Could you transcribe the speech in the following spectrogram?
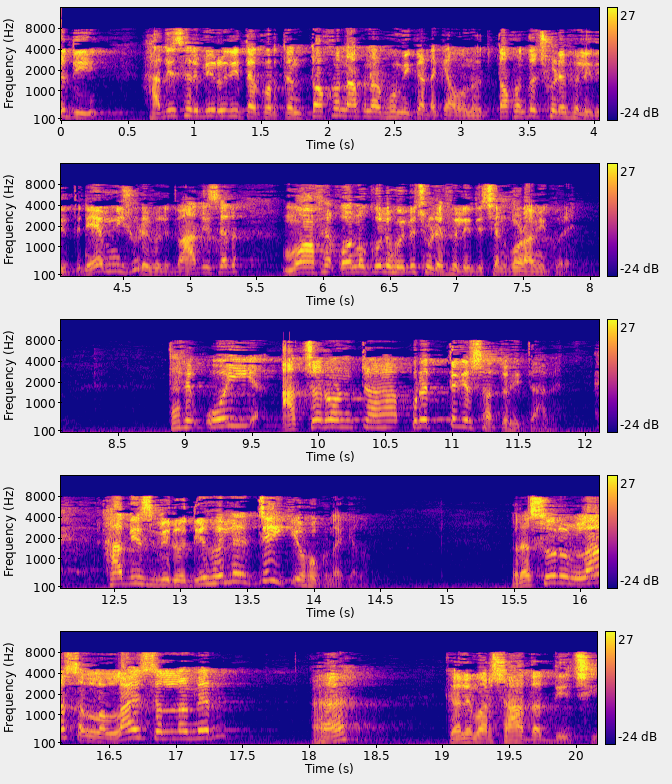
যদি হাদিসের বিরোধিতা করতেন, তখন আপনার ভূমিকাটা কেমন হতো তখন তো ছুড়ে ফেলে দিতেন, এমনি ছুড়ে ফেলে দিতেন। হাদিসের মোয়াফেক অনুকূলে হইলে ছুড়ে ফেলে দিচ্ছেন, গোড়ামি করে। তাহলে ওই আচরণটা প্রত্যেকের সাথে হইতে হবে। হাদিস বিরোধী হইলে যেই কি হোক না কেন। রসুল্লাহ সাল্লামের হ্যাঁ কালেমার শাহাদাত দিয়েছি।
